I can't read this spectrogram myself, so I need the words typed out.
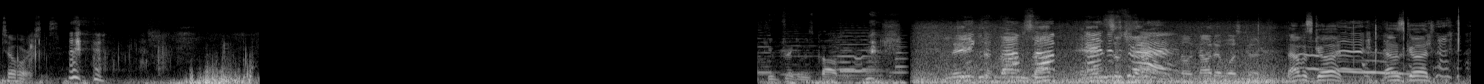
To horses. Keep drinking this coffee. Click the thumbs up and subscribe. No, no, that was good. That was good. That was good.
